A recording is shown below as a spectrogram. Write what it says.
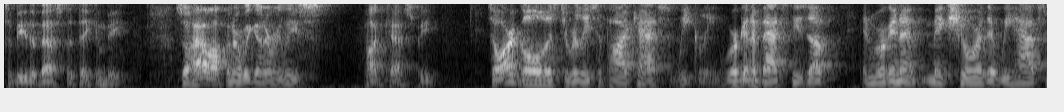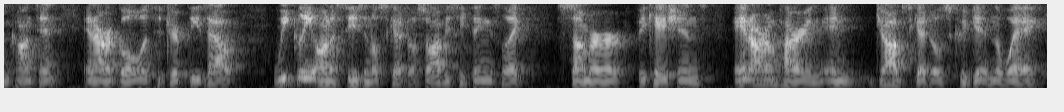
to be the best that they can be. So how often are we going to release podcasts, Pete? So our goal is to release a podcast weekly. We're going to batch these up and we're going to make sure that we have some content and our goal is to drip these out weekly on a seasonal schedule. So obviously things like summer vacations and our umpiring and job schedules could get in the way.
